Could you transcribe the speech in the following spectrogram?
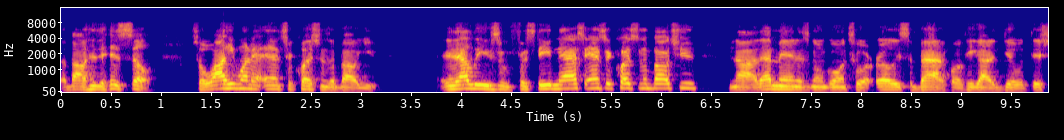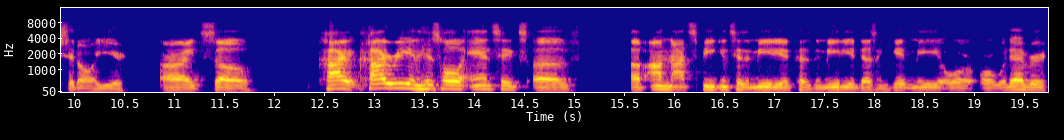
about his, his self. So why he want to answer questions about you? And that leaves for Steve Nash to answer questions about you. Nah, that man is gonna go into an early sabbatical if he got to deal with this shit all year. All right, so Ky- Kyrie and his whole antics of of I'm not speaking to the media because the media doesn't get me or or whatever.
